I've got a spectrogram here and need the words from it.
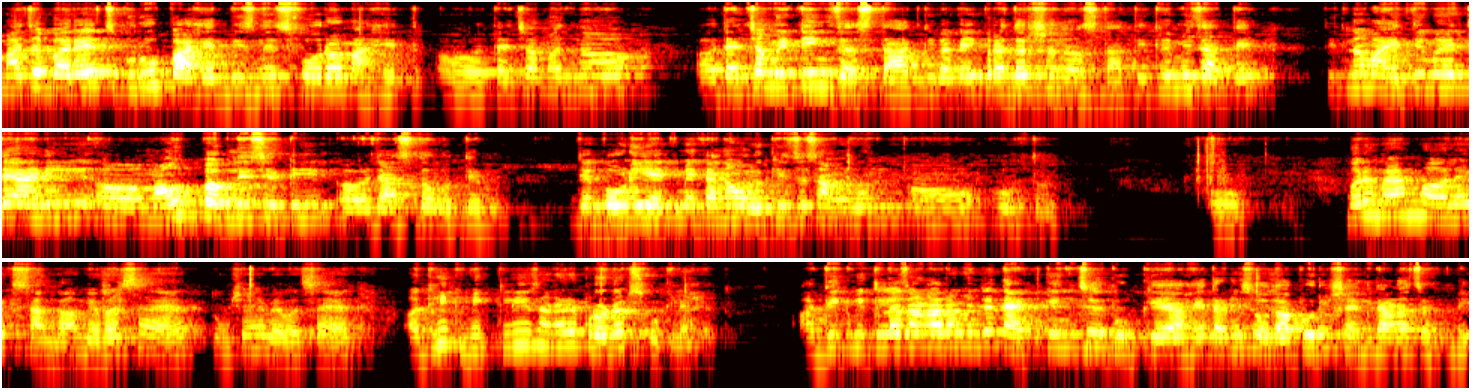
माझे बरेच ग्रुप आहेत बिझनेस फोरम आहेत. त्याच्यामधनं त्यांच्या मीटिंग्ज असतात किंवा काही प्रदर्शनं असतात तिथे मी जाते. तिथनं माहिती मिळते आणि माउथ पब्लिसिटी जास्त होते. जे कोणी एकमेकांना ओळखीचं सांगून होतं. ओके. बरं मॅम मला एक सांगा. व्यवसायात तुमच्या या व्यवसायात अधिक विकली जाणारे प्रोडक्ट्स कुठले आहेत? अधिक विकलं जाणारं म्हणजे नॅपकिनचे बुके आहेत आणि सोलापुरी शेंगदाणा चटणी.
